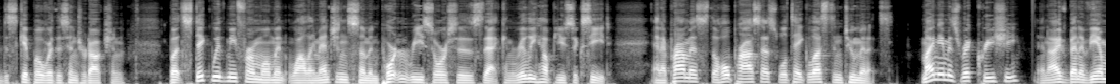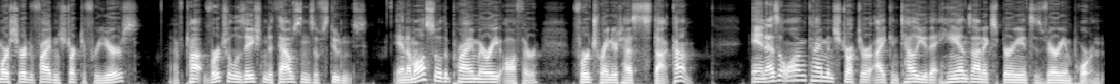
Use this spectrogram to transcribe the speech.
to skip over this introduction, but stick with me for a moment while I mention some important resources that can really help you succeed. And I promise the whole process will take less than two minutes. My name is Rick Crisci, and I've been a VMware certified instructor for years. I've taught virtualization to thousands of students, and I'm also the primary author for trainertests.com. And as a longtime instructor, I can tell you that hands-on experience is very important.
